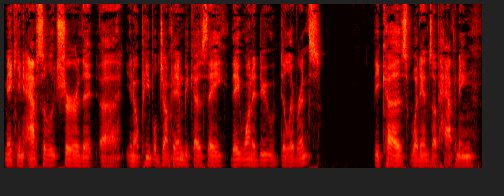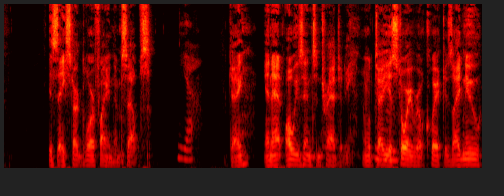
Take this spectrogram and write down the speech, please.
making absolute sure that uh, you know people jump in because they they want to do deliverance. Because what ends up happening is they start glorifying themselves. Yeah. Okay. And that always ends in tragedy. And we'll tell you a story real quick is I knew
